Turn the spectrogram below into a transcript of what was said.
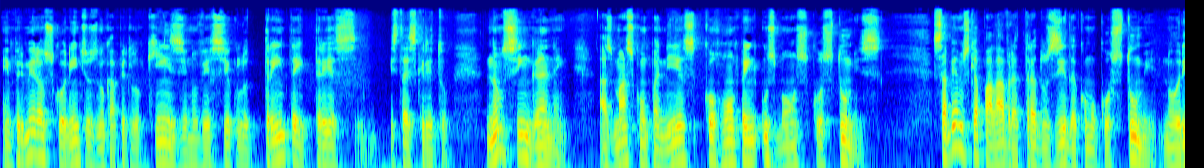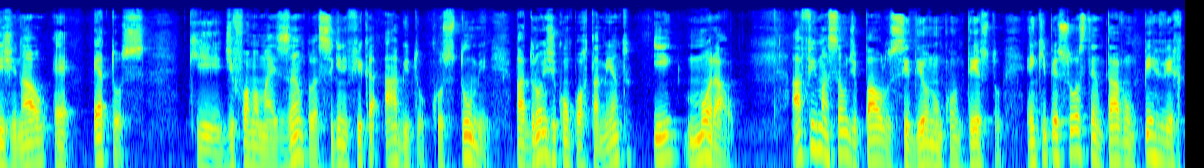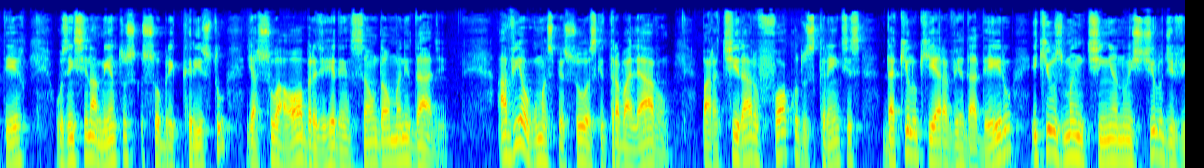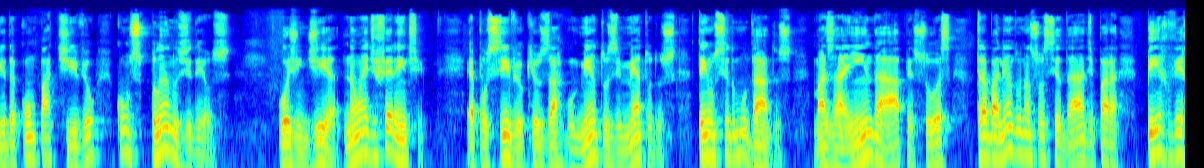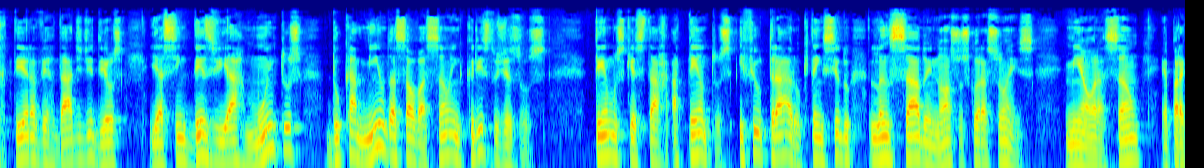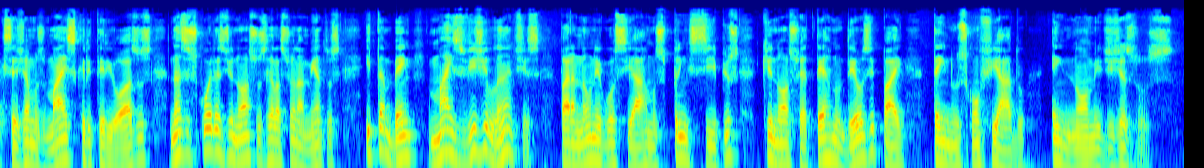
Em 1 Coríntios, no capítulo 15, no versículo 33, está escrito: Não se enganem, as más companhias corrompem os bons costumes. Sabemos que a palavra traduzida como costume no original é ethos, que de forma mais ampla significa hábito, costume, padrões de comportamento e moral. A afirmação de Paulo se deu num contexto em que pessoas tentavam perverter os ensinamentos sobre Cristo e a sua obra de redenção da humanidade. Havia algumas pessoas que trabalhavam para tirar o foco dos crentes daquilo que era verdadeiro e que os mantinha num estilo de vida compatível com os planos de Deus. Hoje em dia não é diferente. É possível que os argumentos e métodos tenham sido mudados, mas ainda há pessoas trabalhando na sociedade para perverter a verdade de Deus e assim desviar muitos do caminho da salvação em Cristo Jesus. Temos que estar atentos e filtrar o que tem sido lançado em nossos corações. Minha oração é para que sejamos mais criteriosos nas escolhas de nossos relacionamentos e também mais vigilantes para não negociarmos princípios que nosso eterno Deus e Pai tem nos confiado, em nome de Jesus.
